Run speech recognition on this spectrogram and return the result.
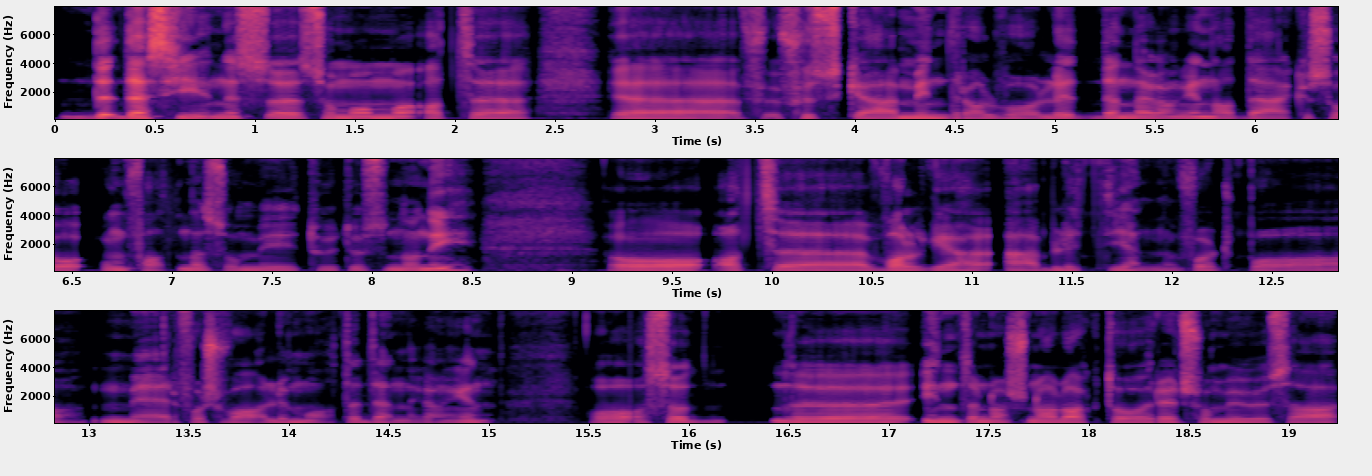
det, det, synes uh, som om at uh, fusk er mindre alvorlig denne gangen. At det er ikke så omfattende som i 2009. Og at uh, valget er blitt gjennomført på mer forsvarlig måte denne gangen. Og også internasjonale aktører som USA,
